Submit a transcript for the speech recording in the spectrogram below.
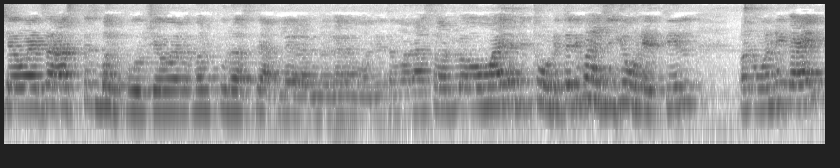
जेवायचं असतेच भरपूर जेवायला भरपूर असते आपल्या लग्न घरामध्ये. तर मला असं वाटलं ओ माझ्यासाठी थोडी तरी भाजी घेऊन येतील. पण ओने काय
